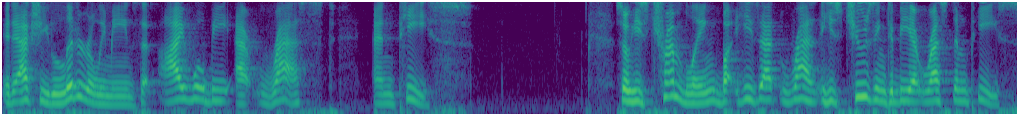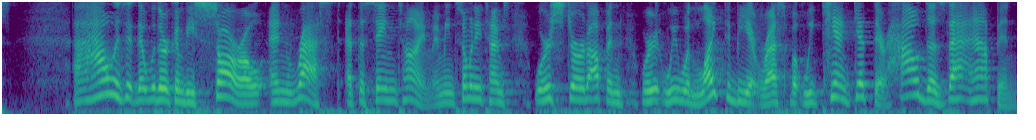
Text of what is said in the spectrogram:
it actually literally means that I will be at rest and peace. So he's trembling, but he's at rest. He's choosing to be at rest and peace. How is it that there can be sorrow and rest at the same time? I mean, so many times we're stirred up and we would like to be at rest, but we can't get there. How does that happen?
